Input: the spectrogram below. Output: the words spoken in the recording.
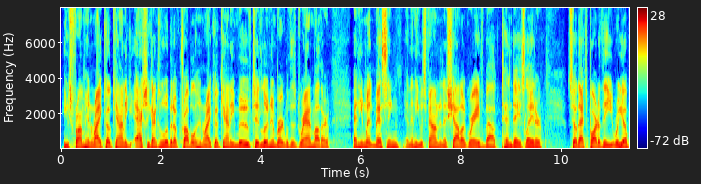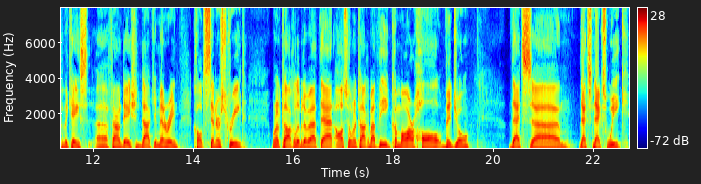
He's from Henrico County. Actually, got into a little bit of trouble in Henrico County. Moved to Lunenburg with his grandmother, and he went missing. And then he was found in a shallow grave about 10 days later. So that's part of the Reopen the Case uh, Foundation documentary called Center Street want to talk a little bit about that. Also, want to talk about the Kamar Hall Vigil. That's uh, that's next week,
